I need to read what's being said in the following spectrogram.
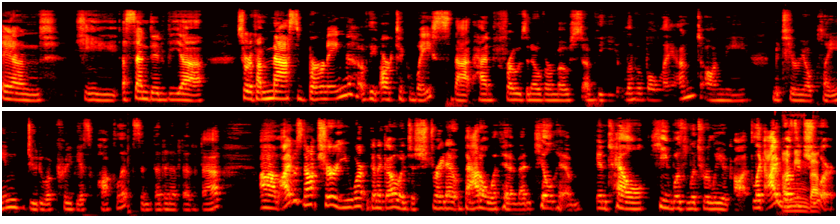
and he ascended via sort of a mass burning of the Arctic wastes that had frozen over most of the livable land on the material plane due to a previous apocalypse and da da da da da. Um, I was not sure you weren't going to go into straight out battle with him and kill him until he was literally a god. Like I wasn't I mean, sure.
